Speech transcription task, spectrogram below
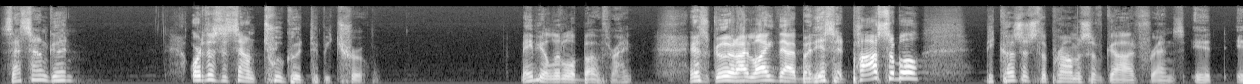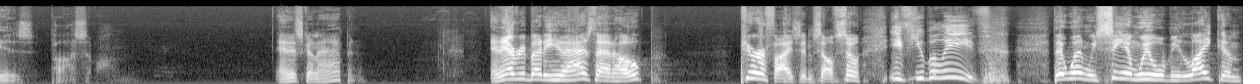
Does that sound good? Or does it sound too good to be true? Maybe a little of both, right? It's good, I like that, but is it possible? Because it's the promise of God, friends, it is possible. And it's going to happen. And everybody who has that hope purifies himself. So if you believe that when we see him, we will be like him,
